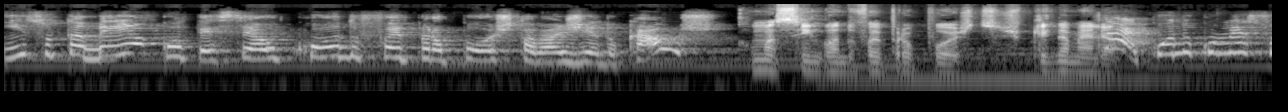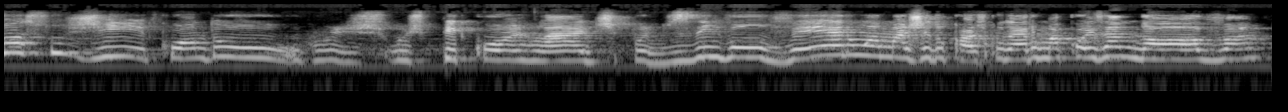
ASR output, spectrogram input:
Isso também aconteceu quando foi proposto a magia do caos? Como assim quando foi proposto? Explica melhor. É, quando começou a surgir, quando os, os picões lá, tipo, desenvolveram a magia do caos, quando era uma coisa nova,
